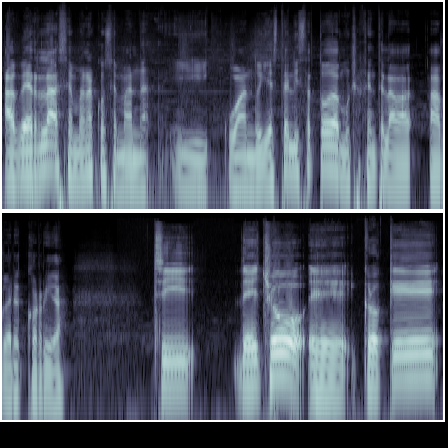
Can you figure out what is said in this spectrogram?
a verla semana con semana y cuando ya esté lista toda, mucha gente la va a ver corrida. Sí, de hecho, eh, creo que,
